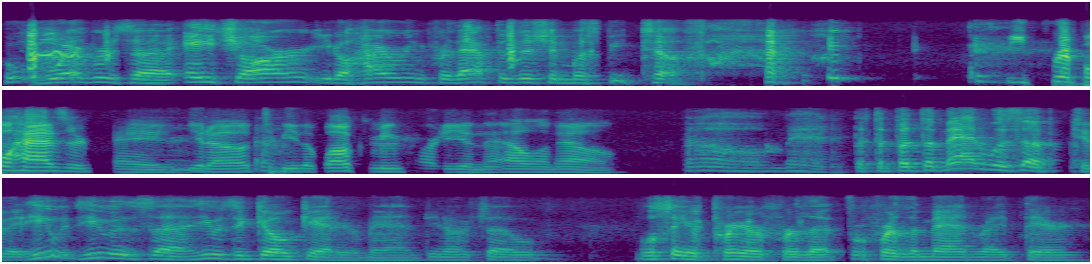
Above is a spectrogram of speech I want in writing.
who- whoever's uh, HR, you know, hiring for that position must be tough. Be triple hazard pay, you know, to be the welcoming party in the L and L. oh man, but the but the man was up to it. He was he was uh, he was a go getter, man. You know, so we'll say a prayer for the for, for the man right there.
